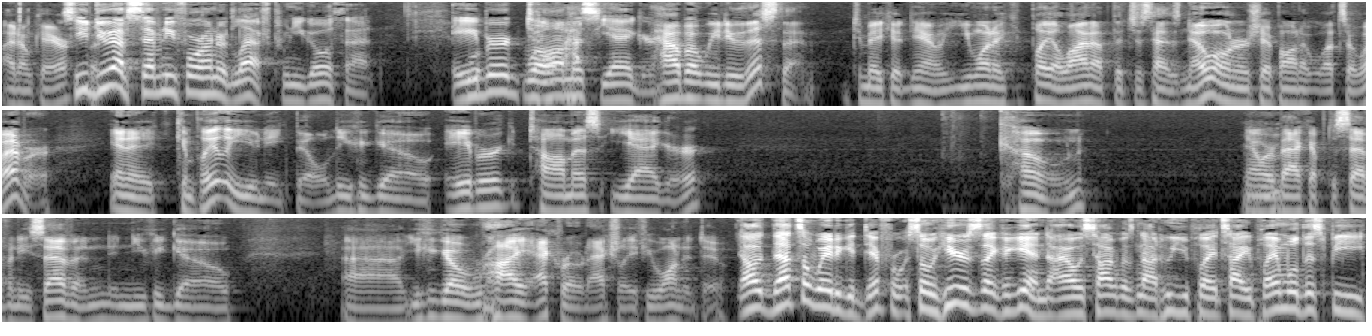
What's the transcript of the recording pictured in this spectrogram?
I don't care. So you but- do have seventy four hundred left when you go with that. Aberg, Well, Thomas, Jaeger. How about we do this then to make it? You know, you want to play a lineup that just has no ownership on it whatsoever in a completely unique build. You could go Aberg, Thomas, Jaeger, Cone. Now Mm-hmm. we're back up to seventy-seven, and you could go. Uh, you could go Rai Eckroat actually if you wanted to. Oh, that's a way to get different. So here's like again, I always talk about it's not who you play, it's how you play. And will this be?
